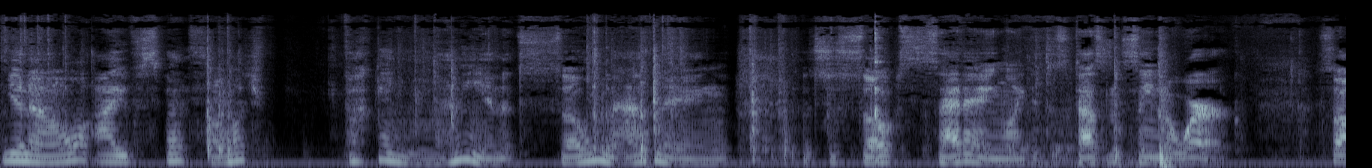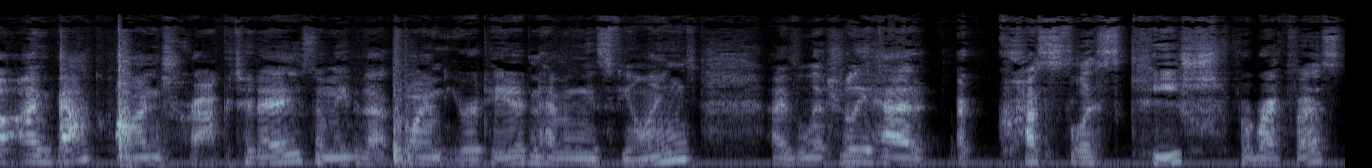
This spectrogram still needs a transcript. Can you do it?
you know, I've spent so much fucking money and it's so maddening. It's just so upsetting. Like it just doesn't seem to work. So I'm back on track today, so maybe that's why I'm irritated and having these feelings. I've literally had a crustless quiche for breakfast,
